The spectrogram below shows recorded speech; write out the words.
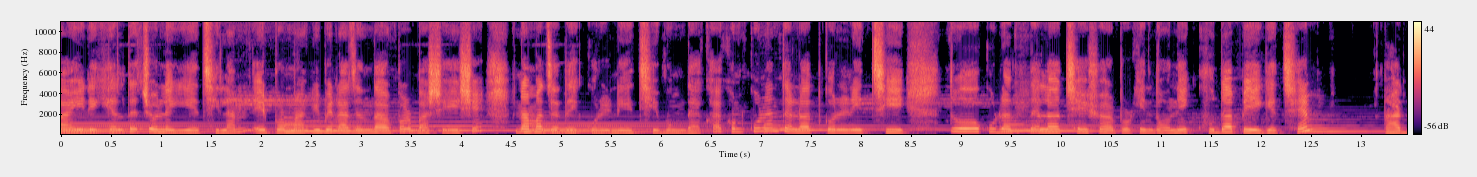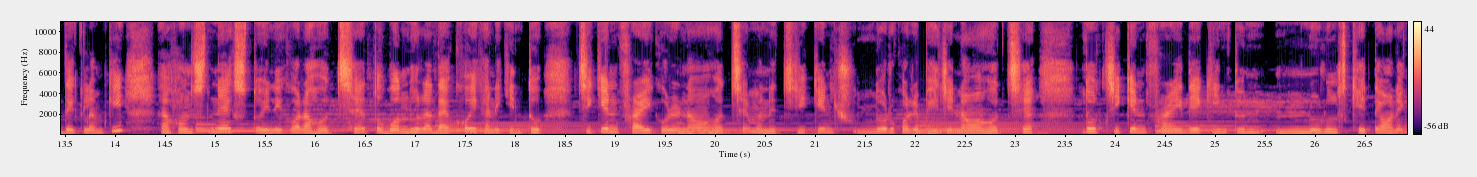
বাইরে খেলতে চলে গিয়েছিলাম। এরপর মাগরিবের আজান দেওয়ার পর বাসে এসে নামাজ আদায় করে নিয়েছি এবং দেখো এখন কোরআন তেলাওয়াত করে নিচ্ছি। তো কোরআন তেলাওয়াত শেষ হওয়ার পর কিন্তু অনেক ক্ষুধা পেয়ে গেছে। আর দেখলাম কি, এখন স্ন্যাক্স তৈরি করা হচ্ছে। তো বন্ধুরা দেখো, এখানে কিন্তু চিকেন ফ্রাই করে নেওয়া হচ্ছে। মানে চিকেন সুন্দর করে ভেজে নেওয়া হচ্ছে। তো চিকেন ফ্রাই দিয়ে কিন্তু নুডলস খেতে অনেক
